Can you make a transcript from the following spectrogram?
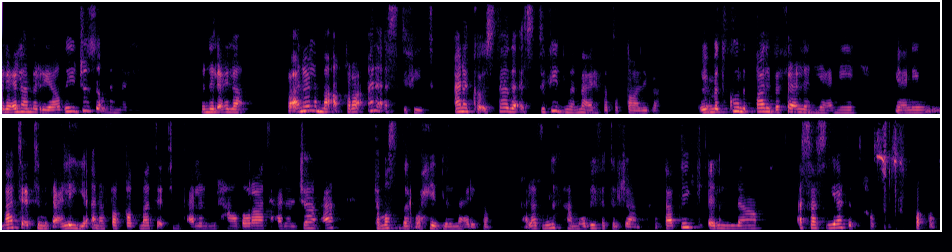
الإعلام الرياضي جزء من من الإعلام. فأنا لما أقرأ أنا أستفيد. أنا كأستاذة أستفيد من معرفة الطالبة. لما تكون الطالبة فعلا يعني يعني ما تعتمد علي أنا فقط ما تعتمد على المحاضرات على الجامعة كمصدر وحيد للمعرفة. لازم نفهم وظيفة الجامعة. تعطيك أساسيات التخصص فقط.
